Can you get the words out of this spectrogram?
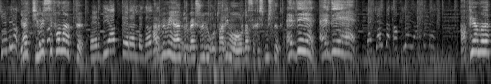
Geliyor. Ya kimi sifona attı? Erdiye attı herhalde kanka. Harbi mi ya? Dur ben şunu bir kurtarayım o orada sıkışmıştır. Erdi! Erdi! Ya gel de kapıya yardım et. Kapıya mı?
